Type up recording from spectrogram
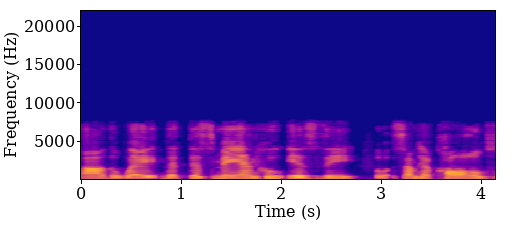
uh, the way that this man, who is the some have called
